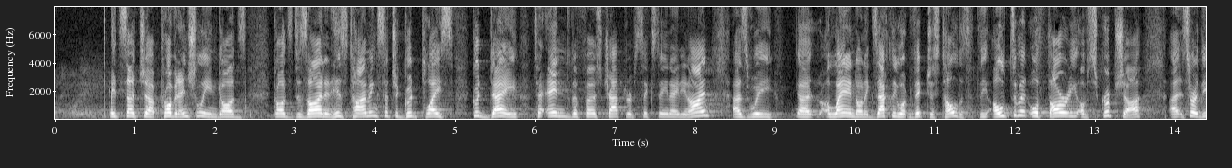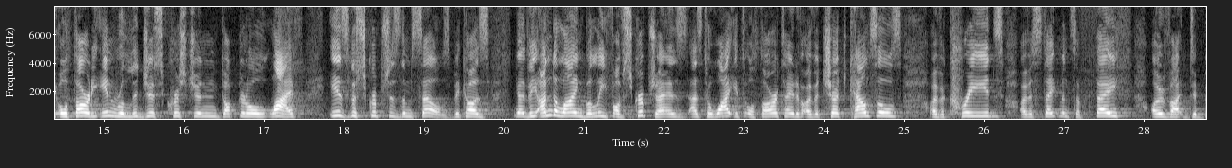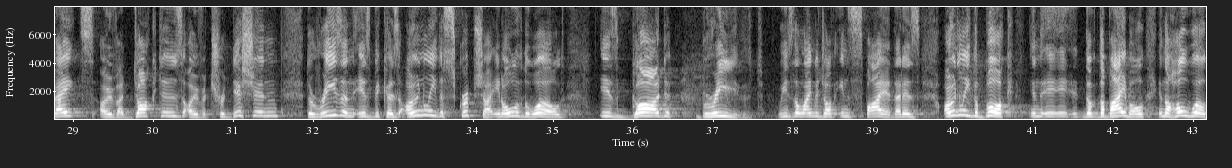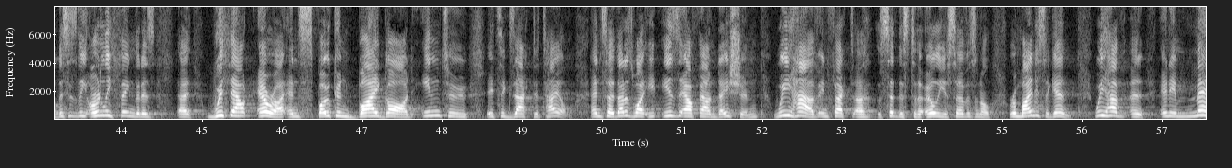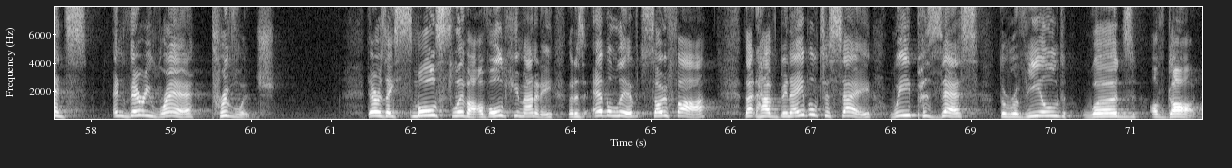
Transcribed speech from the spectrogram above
It's such a providentially in God's, God's design and His timing, such a good place, good day to end the first chapter of 1689 as we uh, land on exactly what Vic just told us. The ultimate authority of Scripture, uh, sorry, the authority in religious Christian doctrinal life is the Scriptures themselves because you know, the underlying belief of Scripture as, as to why it's authoritative over church councils, over creeds, over statements of faith, over debates, over doctors, over tradition. The reason is because only the scripture in all of the world is God breathed. We use the language of inspired. That is only the book in the, the, the Bible in the whole world. This is the only thing that is uh, without error and spoken by God into its exact detail. And so that is why it is our foundation. We have, in fact, uh, said this to the earlier service, and I'll remind us again. We have a, an immense and very rare privilege. There is a small sliver of all humanity that has ever lived so far that have been able to say, We possess the revealed words of God.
